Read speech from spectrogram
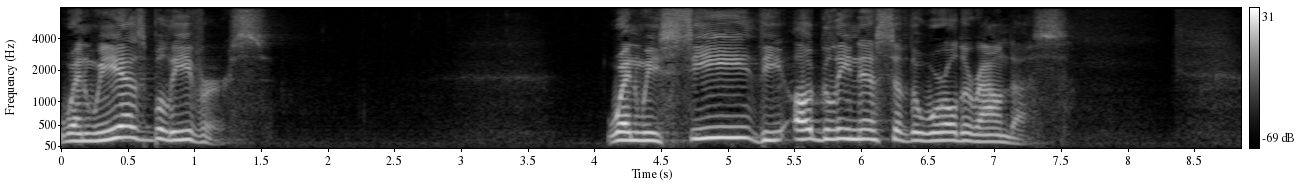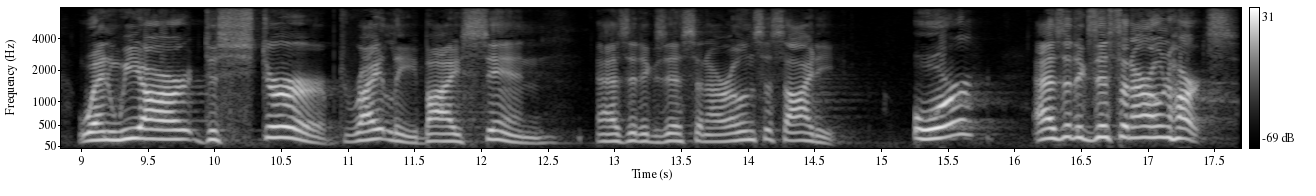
When we as believers when we see the ugliness of the world around us, when we are disturbed rightly by sin as it exists in our own society or as it exists in our own hearts,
